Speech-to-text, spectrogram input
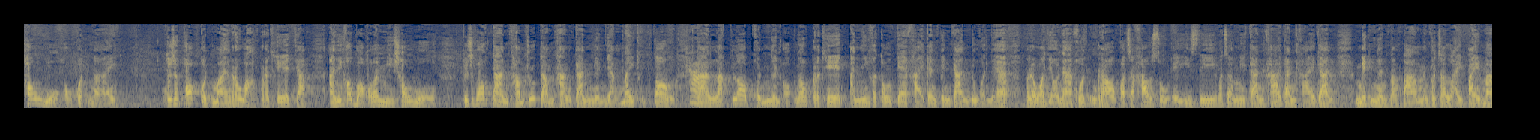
ช่องโหว่ของกฎหมาย โดยเฉพาะกฎหมายระหว่างประเทศครับ อันนี้เขาบอกว่ามันมีช่องโหว่โดยเฉพาะการทำธุรกรรมทางการเงินอย่างไม่ถูกต้องค่ะการลักลอบขนเงินออกนอกประเทศ อันนี้ก็ต้องแก้ไขกันเป็นการด่วนนะฮะเพราะว่าเดี๋ยวอนาคตเราก็จะเข้าสู่ AEC ก็จะมีการค้าการขายกันเม็ดเงินต่างๆ มันก็จะไหลไปมา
